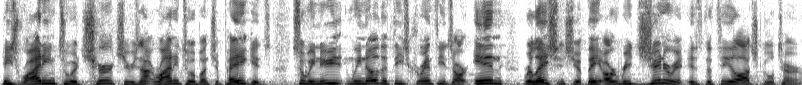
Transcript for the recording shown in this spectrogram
He's writing to a church here. He's not writing to a bunch of pagans. So we, knew, we know that these Corinthians are in relationship. They are regenerate, is the theological term.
